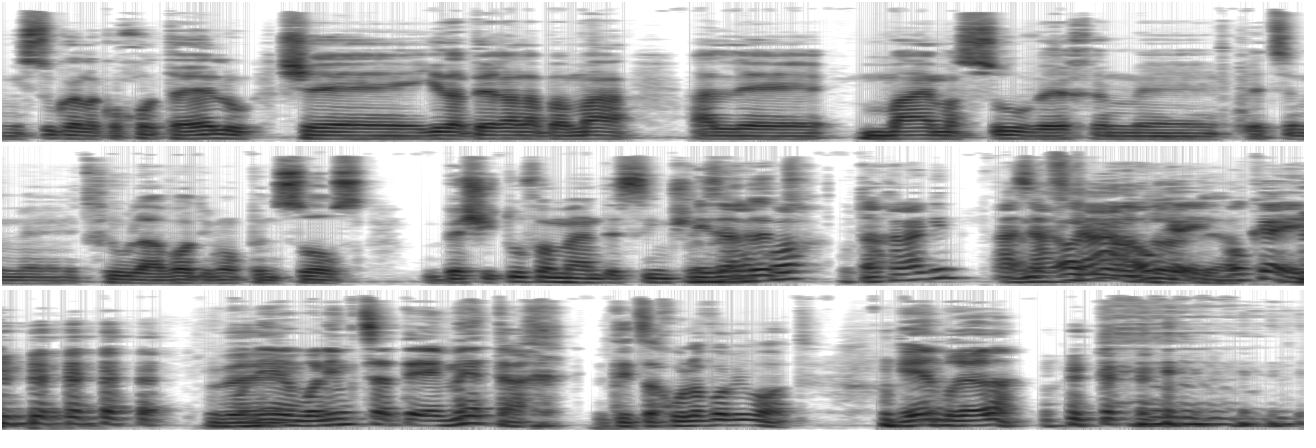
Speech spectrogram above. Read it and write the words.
מסוג הלקוחות האלו שידבר על הבמה על uh, מה הם עשו ואיך הם uh, בעצם uh, התחילו לעבוד עם open source בשיתוף המהנדסים של מי זה הלקוח? מותר לך להגיד? אה זה הפתעה לא אוקיי אוקיי. בונים קצת מתח. תצטרכו לבוא לראות. אין ברירה.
